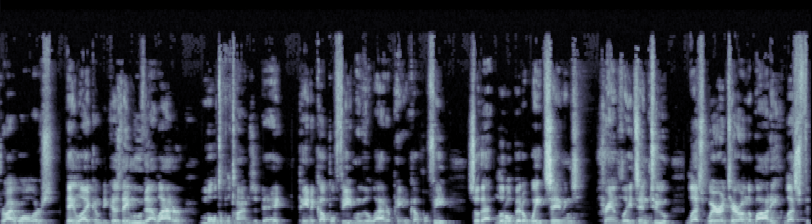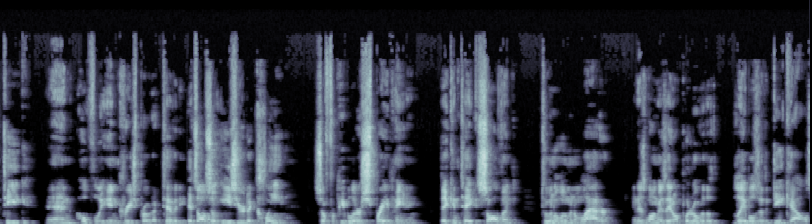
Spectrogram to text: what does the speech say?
drywallers, they like them because they move that ladder multiple times a day. Paint a couple feet, move the ladder, paint a couple feet. So, that little bit of weight savings translates into less wear and tear on the body, less fatigue, and hopefully increased productivity. It's also easier to clean. So, for people that are spray painting, they can take solvent to an aluminum ladder, and as long as they don't put it over the labels or the decals,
